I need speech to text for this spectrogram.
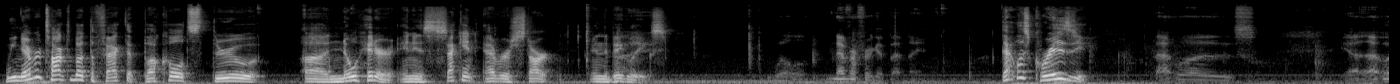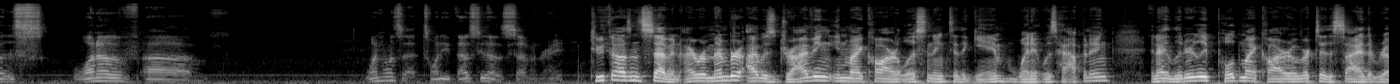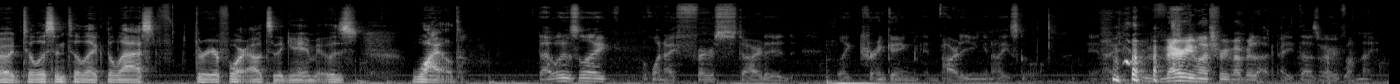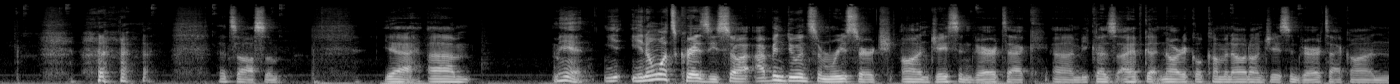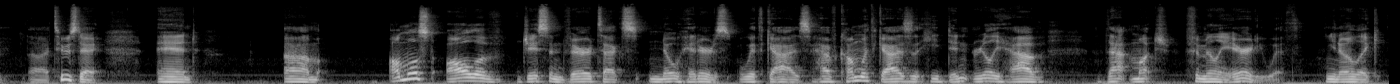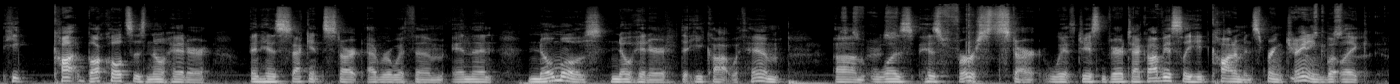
we never talked about the fact that Buchholz threw a no hitter in his second ever start in the big I leagues. Will never forget that night. That was crazy. That was, yeah, that was one of. Um, when was that? Twenty. That was two thousand seven, right? 2007. I remember I was driving in my car listening to the game when it was happening, and I literally pulled my car over to the side of the road to listen to like the last three or four outs of the game. It was wild. That was like when I first started like drinking and partying in high school, and I very much remember that night. That was a very fun night. That's awesome. Yeah. Um, man, you, you know what's crazy? So I, have been doing some research on Jason Varitek um, because I have got an article coming out on Jason Varitek on uh, Tuesday. And um, almost all of Jason Varitek's no hitters with guys have come with guys that he didn't really have that much familiarity with. You know, like he caught Buchholz's no hitter in his second start ever with them. and then Nomo's no hitter that he caught with him um, was his first start with Jason Varitek. Obviously, he'd caught him in spring training, but like, that, yeah.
